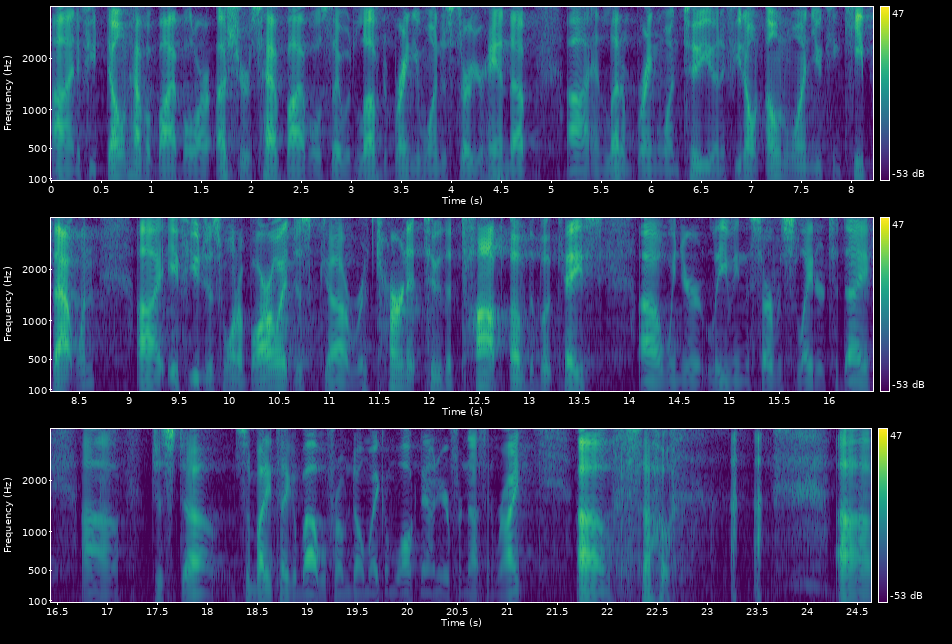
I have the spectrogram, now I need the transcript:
Uh, and if you don't have a Bible, our ushers have Bibles. They would love to bring you one. Just throw your hand up uh, and let them bring one to you. And if you don't own one, you can keep that one. Uh, if you just want to borrow it, just uh, return it to the top of the bookcase when you're leaving the service later today. just somebody take a Bible from them. Don't make them walk down here for nothing, right? Um, so. uh,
